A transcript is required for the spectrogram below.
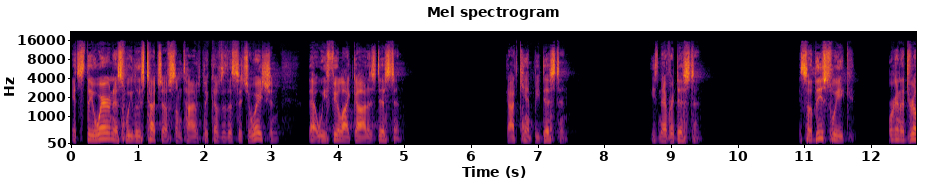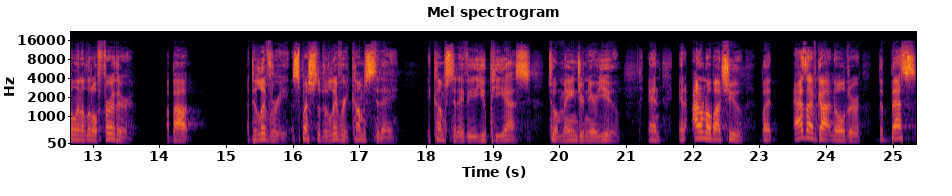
It's the awareness we lose touch of sometimes because of the situation that we feel like God is distant. God can't be distant, He's never distant. And so this week, we're going to drill in a little further about a delivery, a special delivery comes today. It comes today via UPS to a manger near you. And, and I don't know about you, but as I've gotten older, the best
